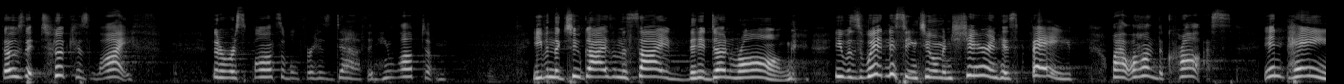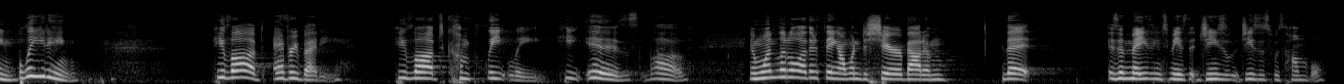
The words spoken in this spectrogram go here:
those that took his life, that are responsible for his death, and he loved them. Even the two guys on the side that had done wrong, he was witnessing to them and sharing his faith while on the cross, in pain, bleeding. He loved everybody. He loved completely. He is love. And one little other thing I wanted to share about him that is amazing to me is that Jesus, Jesus was humble.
